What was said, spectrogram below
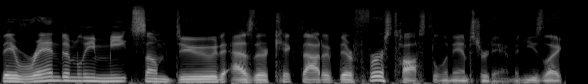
they randomly meet some dude as they're kicked out of their first hostel in Amsterdam, and he's like,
